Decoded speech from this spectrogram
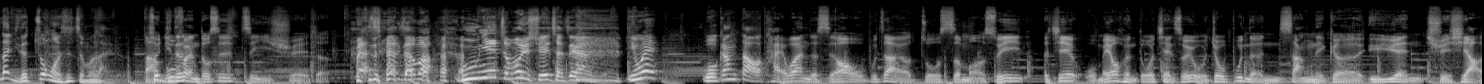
那你的中文是怎么来的？大部分都是自己学的，不要这样子嘛！五年怎么会学成这样子？因为我刚到台湾的时候，我不知道要做什么，所以而且我没有很多钱，所以我就不能上那个语言学校，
